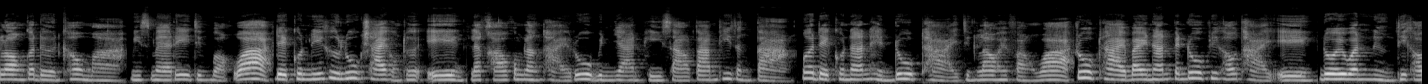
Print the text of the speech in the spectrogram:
กล้องก็เดินเข้ามา มิสแมรี่จึงบอกว่าเด็กคนนี้คือลูกชายของเธอเอง และเขากำลังถ่ายรูปวิญญาณผีสาวตามที่ต่างๆ เมื่อเด็กคนนั้นเห็นรูปถ่ายจึงเล่าให้ฟังว่า รูปถ่ายใบนั้นเป็นรูปที่เขาถ่ายเอง โดยวันหนึ่งที่เขา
